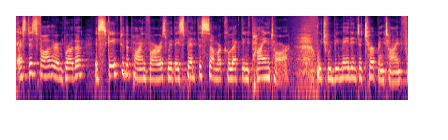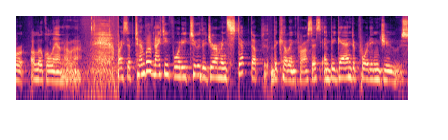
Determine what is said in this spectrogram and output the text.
Esther's father and brother escaped to the pine forest where they spent the summer collecting pine tar, which would be made into turpentine for a local landowner. By September of 1942, the Germans stepped up the killing process and began deporting Jews.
